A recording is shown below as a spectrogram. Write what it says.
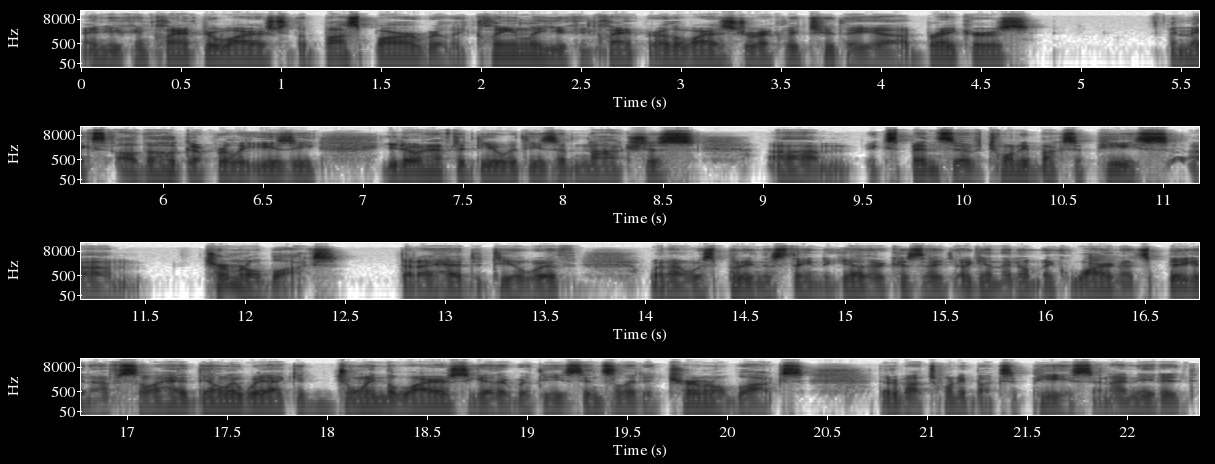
and you can clamp your wires to the bus bar really cleanly. You can clamp your other wires directly to the uh, breakers. It makes all the hookup really easy. You don't have to deal with these obnoxious, um, expensive, 20 bucks a piece um, terminal blocks that I had to deal with when I was putting this thing together because they again they don't make wire nuts big enough. So I had the only way I could join the wires together with these insulated terminal blocks that are about 20 bucks a piece. And I needed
